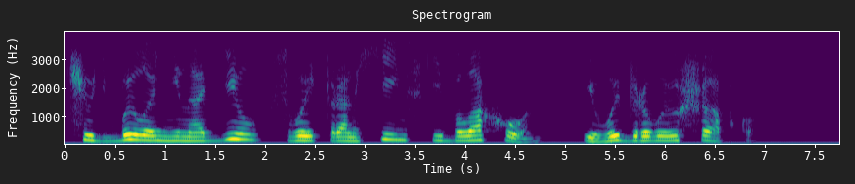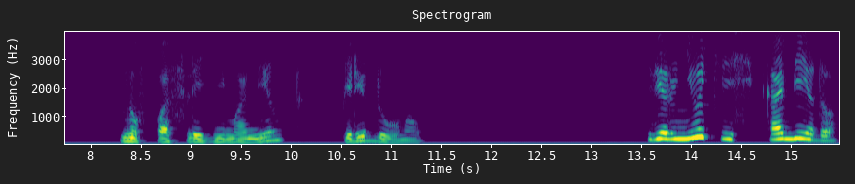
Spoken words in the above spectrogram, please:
Чуть было не надел свой транхеймский балахон и выдровую шапку, но в последний момент передумал. «Вернетесь к обеду?»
